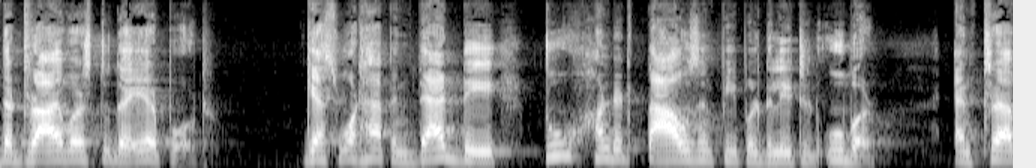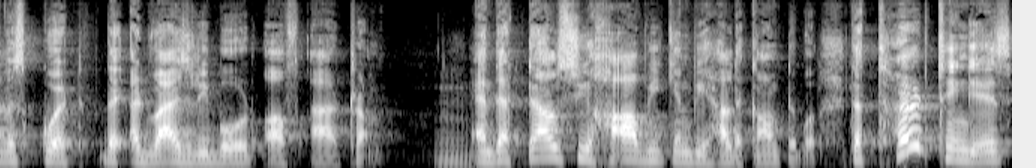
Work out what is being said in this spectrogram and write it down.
the drivers to the airport. Guess what happened? That day, 200,000 people deleted Uber, and Travis quit the advisory board of uh, Trump. Mm. And that tells you how we can be held accountable. The third thing is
